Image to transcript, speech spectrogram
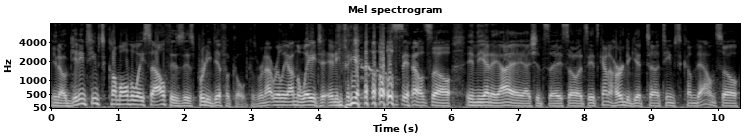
you know, getting teams to come all the way south is, is pretty difficult because we're not really on the way to anything else, you know. So, in the NAIA, I should say. So, it's, it's kind of hard to get uh, teams to come down. So,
